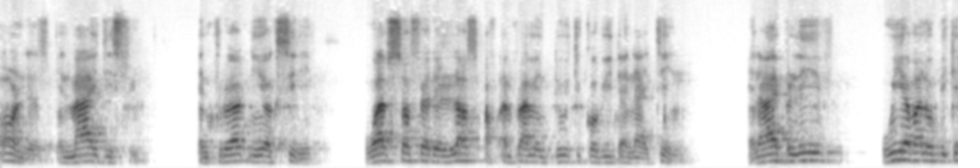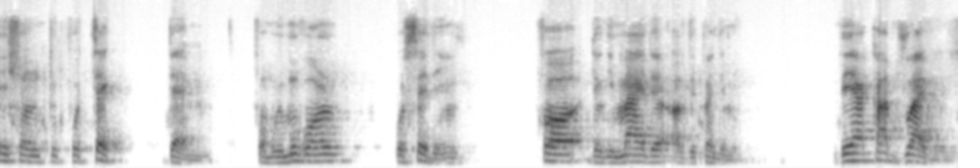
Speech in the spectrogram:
holders in my district and throughout New York City who have suffered a loss of employment due to COVID-19. And I believe we have an obligation to protect them from removal proceeding for the remainder of the pandemic. They are cab drivers,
